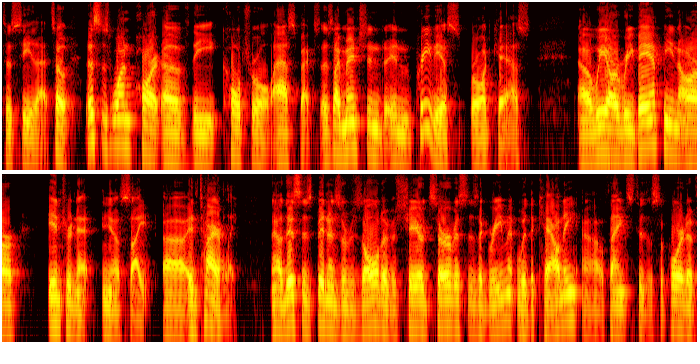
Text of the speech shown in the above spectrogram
to see that. So this is one part of the cultural aspects. As I mentioned in previous broadcasts, uh, we are revamping our internet you know, site entirely. Now, this has been as a result of a shared services agreement with the county, uh, thanks to the support of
